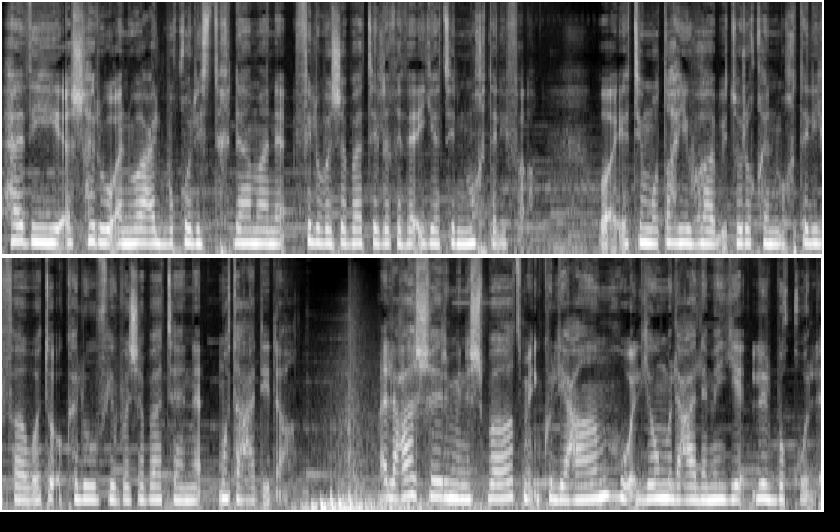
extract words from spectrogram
هذه أشهر أنواع البقول استخداما في الوجبات الغذائية المختلفة ويتم طهيها بطرق مختلفة وتؤكل في وجبات متعددة. العاشر من شباط من كل عام هو اليوم العالمي للبقول.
